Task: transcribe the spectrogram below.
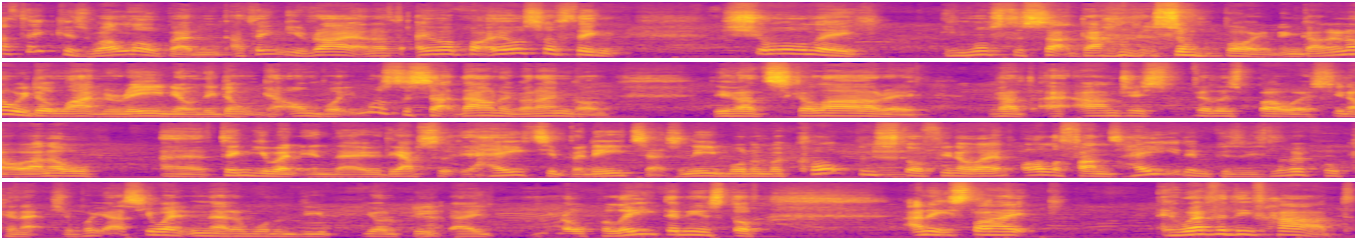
I think as well, though, Ben. I think you're right, and I, th- but I also think surely he must have sat down at some point and gone. I know we don't like Mourinho and they don't get on, but he must have sat down and gone, "Hang on, they've had Scolari, they've had uh, Andres Villas-Boas. You know, I know." Uh, thing you went in there, they absolutely hated Benitez, and he won him a cup and Yeah. stuff. You know, all the fans hated him because of his Liverpool connection. But he actually went in there and won him the European uh, Europa League, didn't he, and stuff. And it's like whoever they've had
